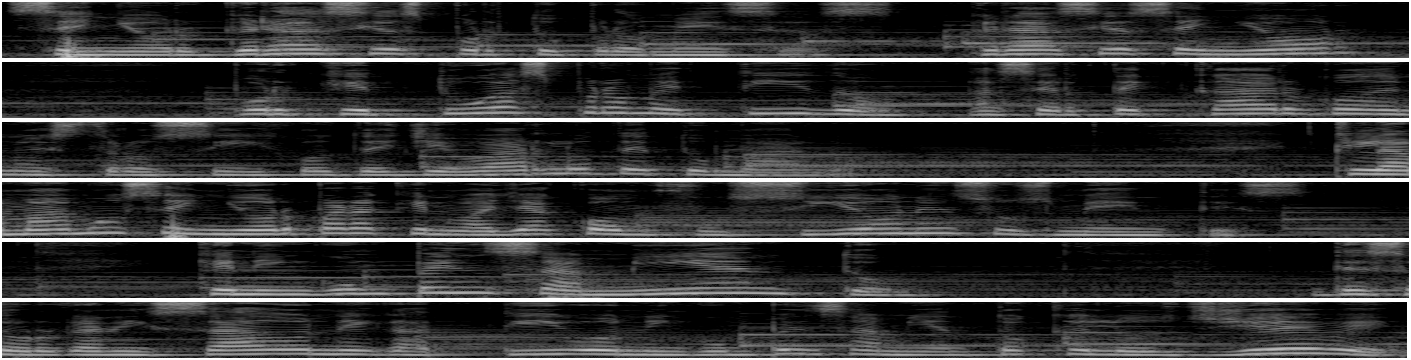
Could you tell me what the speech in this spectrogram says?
Señor, gracias por tus promesas. Gracias, Señor, porque tú has prometido hacerte cargo de nuestros hijos, de llevarlos de tu mano. Clamamos, Señor, para que no haya confusión en sus mentes, que ningún pensamiento desorganizado, negativo, ningún pensamiento que los lleve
